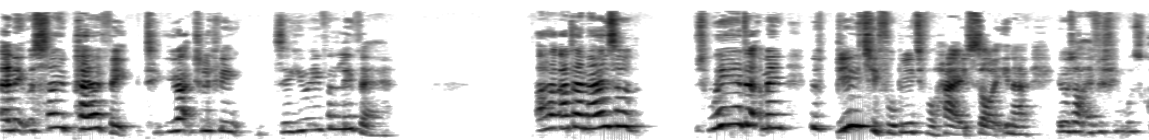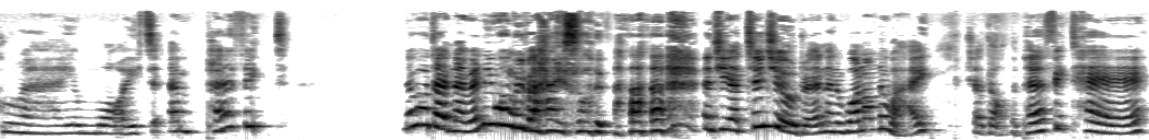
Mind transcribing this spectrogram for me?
and it was so perfect. You actually think, do you even live there? I, I don't know. So it's weird. I mean, it was beautiful, beautiful house. Like you know, it was like everything was grey and white and perfect. No, I don't know anyone with a house like that. and she had two children and one on the way. She had like the perfect hair,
